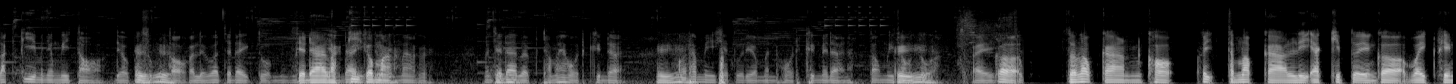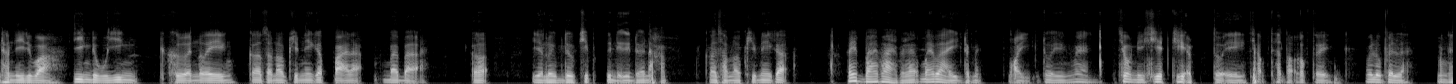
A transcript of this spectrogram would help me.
ลัคกี้มันยังมีต่อ เดี๋ยวไปเออ สุ่มต่อกันเลยว่าจะได้อีกตัวนึงเสียดายอ Lucky ได้ก็ตัวมาหนึ่งมากเลย มันจะได้แบบทำให้โหดขึ้นได้เออเพราะถ้ามีแค่ตัวเดียวมันโหดขึ้นไม่ได้นะ ต้องมีเอสอองตัวไปก็สำหรับการขอเอ้ยสำหรับการรีแอคคลิปตัวเองก็ไว้เพียงเท่านี้ดีกว่า ยิ่งดูยิ่งเขินตัวเอง ก็สำหรับคลิปนี้ก็ไปละบายบายก็อย่าลืมดูคลิปอื่นๆด้วยนะครับ ก็สำหรับคลิปนี้ก็เฮ้ยบายบายไปแล้วบายบายอีกทำไมปล่อยตัวเองแม่งช่วงนี้เครียดเครียดๆตัวเองชอบทะเลาะกับตัวเองไม่รู้เป็นไรมั้งไง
